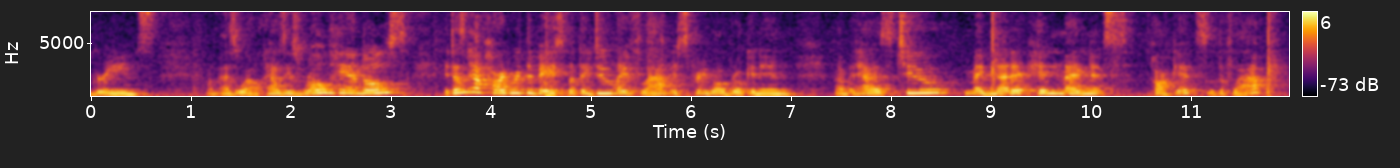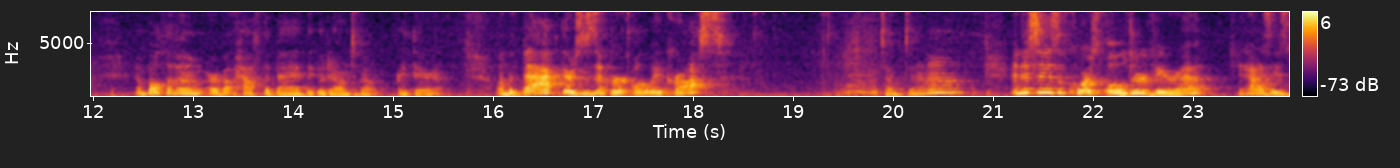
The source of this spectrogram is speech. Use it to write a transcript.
greens um, as well. It has these rolled handles. It doesn't have hardware at the base, but they do lay flat. It's pretty well broken in. Um, it has two magnetic hidden magnets pockets with a flap, and both of them are about half the bag. They go down to about right there. On the back, there's a zipper all the way across. Dun, dun, dun. And this is, of course, older Vera. It has these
